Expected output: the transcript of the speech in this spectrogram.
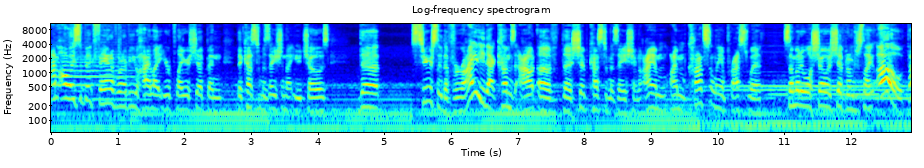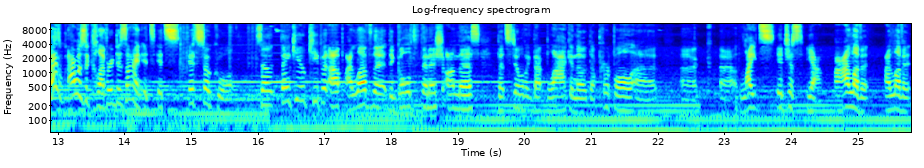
I'm always a big fan of whenever you highlight your playership and the customization that you chose. The seriously, the variety that comes out of the ship customization, I am I'm constantly impressed with. Somebody will show a ship and I'm just like, oh, that, that was a clever design. It's it's it's so cool. So thank you, keep it up. I love the the gold finish on this, but still like that black and the the purple uh, uh, uh, lights. It just yeah, I love it. I love it.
